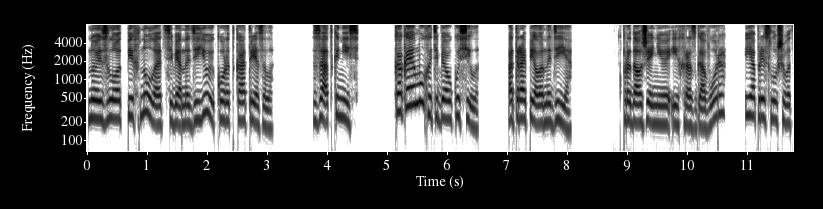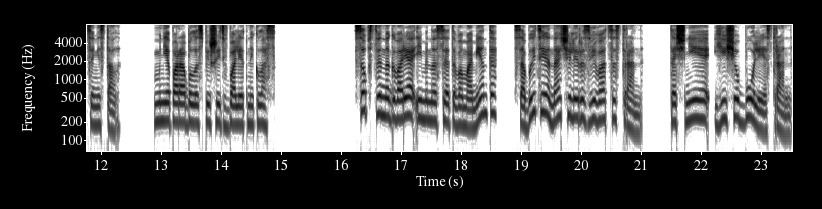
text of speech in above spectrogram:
но и зло отпихнула от себя Надию и коротко отрезала. «Заткнись! Какая муха тебя укусила?» — оторопела Надия. К продолжению их разговора я прислушиваться не стала. Мне пора было спешить в балетный класс. Собственно говоря, именно с этого момента события начали развиваться странно. Точнее, еще более странно.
